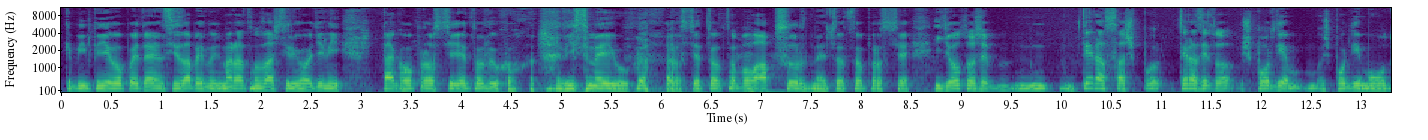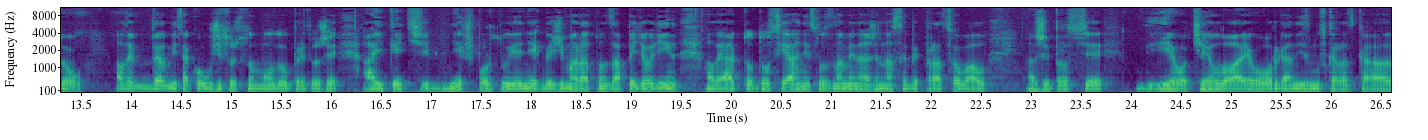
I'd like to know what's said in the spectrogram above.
keby niekto povedal, si zabehnúť maratón za 4 hodiny, tak ho proste jednoducho vysmejú. Proste to, to bolo absurdné. To, to proste, ide o to, že teraz, sa špor, teraz je to šport je, šport je módou ale veľmi takou užitočnou módou, pretože aj keď nech športuje, nech beží maratón za 5 hodín, ale ak to dosiahne, to znamená, že na sebe pracoval a že proste jeho telo a jeho organizmus krátka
